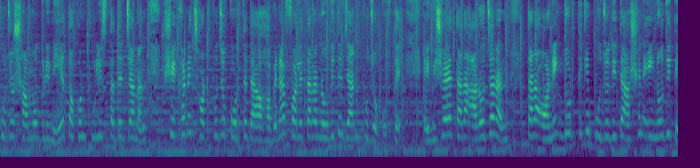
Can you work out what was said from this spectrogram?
পুজোর সামগ্রী নিয়ে, তখন পুলিশ তাদের জানান, সেখানে ছট পুজো করতে দেওয়া হবে না ফলে তারা নদীতে যান পুজো করতে। এই বিষয়ে তারা আরও জানান, তারা অনেক দূর থেকে পুজো দিতে আসেন এই নদীতে।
